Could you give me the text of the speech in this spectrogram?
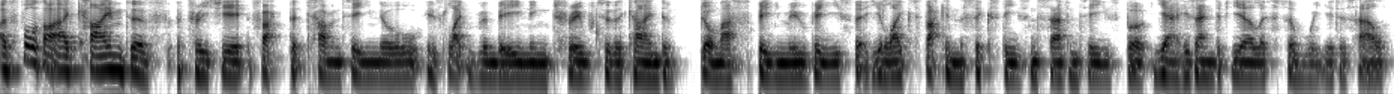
I suppose I, I kind of appreciate the fact that Tarantino is like remaining true to the kind of dumbass B movies that he liked back in the 60s and 70s. But yeah, his end of year lists are weird as hell.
